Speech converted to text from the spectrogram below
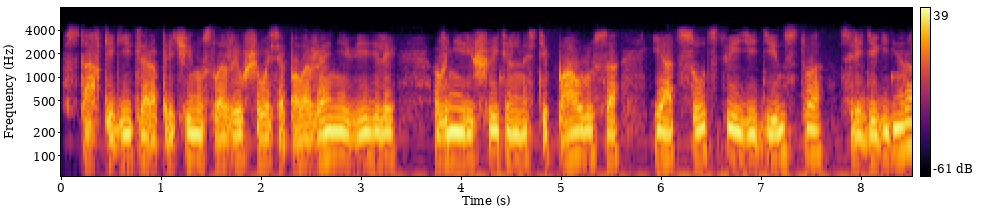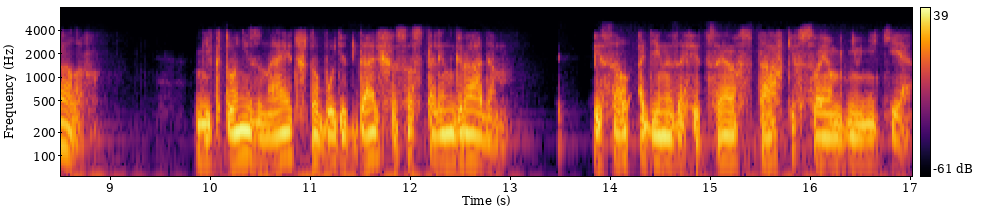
В ставке Гитлера причину сложившегося положения видели в нерешительности Паулюса и отсутствие единства среди генералов. «Никто не знает, что будет дальше со Сталинградом», писал один из офицеров Ставки в своем дневнике.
